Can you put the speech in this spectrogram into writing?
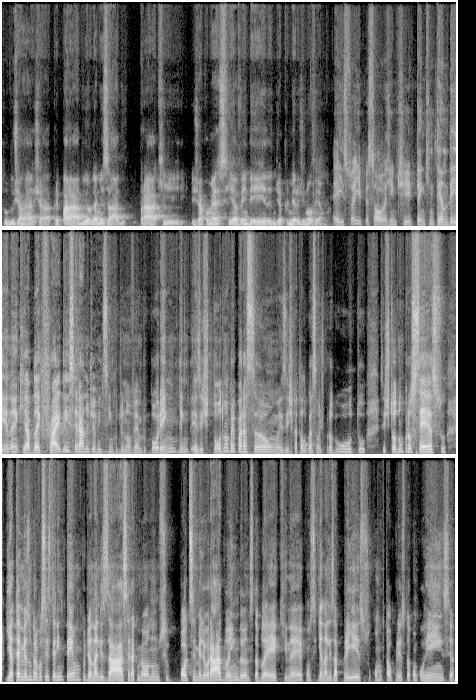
tudo já, já preparado e organizado para que já comece a vender no dia 1 de novembro. É isso aí, pessoal. A gente tem que entender, né, que a Black Friday será no dia 25 de novembro. Porém, tem, existe toda uma preparação, existe catalogação de produto, existe todo um processo e até mesmo para vocês terem tempo de analisar, será que o meu anúncio pode ser melhorado ainda antes da Black, né? Conseguir analisar preço, como que está o preço da concorrência,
